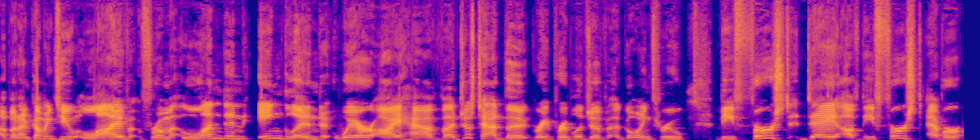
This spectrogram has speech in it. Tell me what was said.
uh, but I'm coming to you live from London, England, where I have uh, just had the great privilege of uh, going through the first day of the first ever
